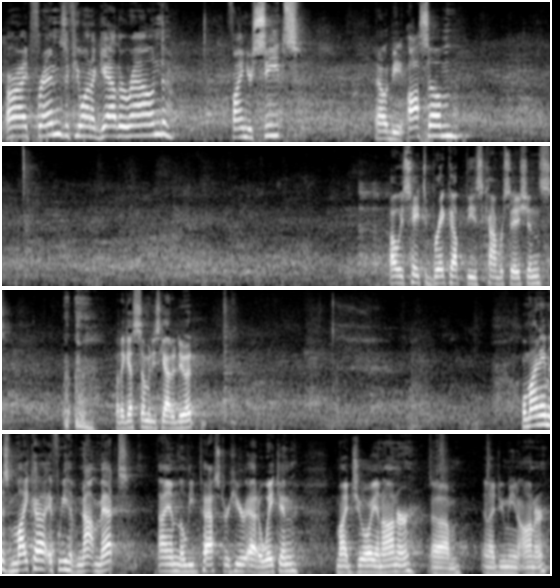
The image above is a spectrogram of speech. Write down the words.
All right, friends, if you want to gather around, find your seats. That would be awesome. I always hate to break up these conversations, I guess somebody's got to do it. Well, my name is Micah. If we have not met, I am the lead pastor here at Awaken. My joy and honor, um, and I do mean honor.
